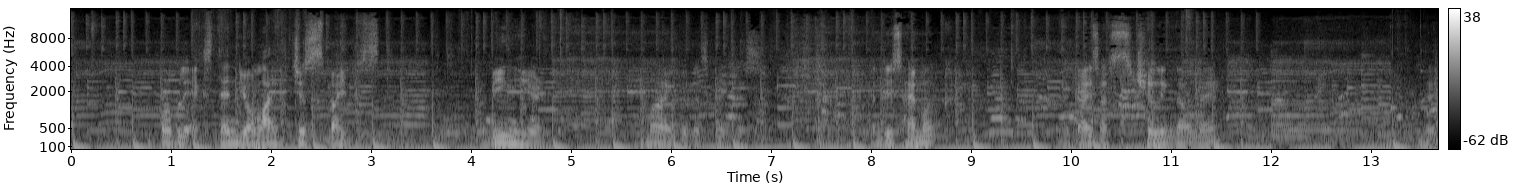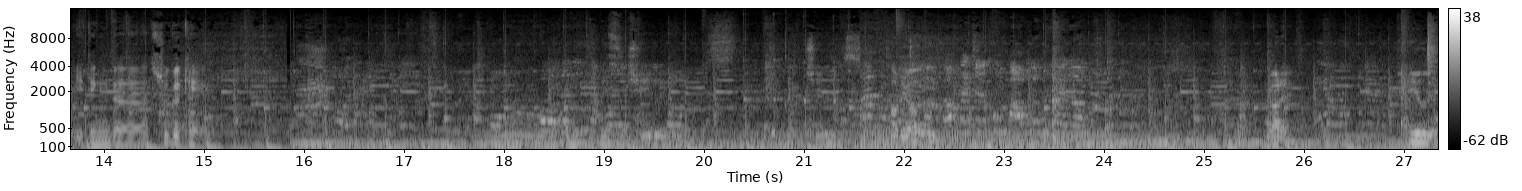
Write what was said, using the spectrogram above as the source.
You probably extend your life just by being here. My goodness gracious. And this hammock, the guys are chilling down there. They're eating the sugar cane. At these chilies. Look at chilies. How do y'all eat? Got it. Peel it.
